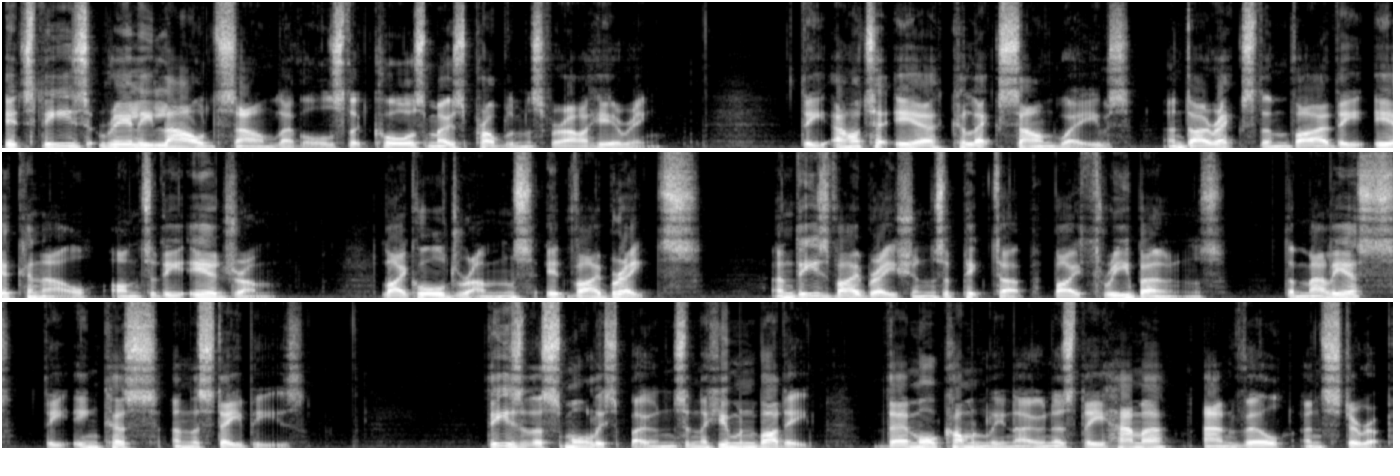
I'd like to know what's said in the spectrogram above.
It's these really loud sound levels that cause most problems for our hearing. The outer ear collects sound waves and directs them via the ear canal onto the eardrum. Like all drums, it vibrates, and these vibrations are picked up by three bones, the malleus, the incus and the stapes. These are the smallest bones in the human body. They're more commonly known as the hammer, anvil and stirrup.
